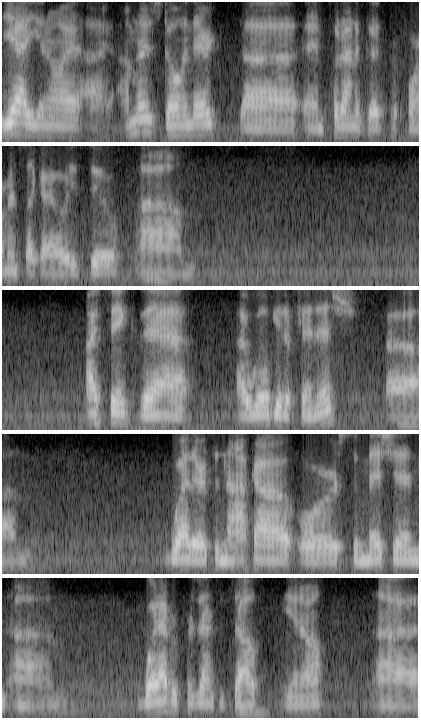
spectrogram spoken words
Yeah, you know, I, I I'm gonna just go in there uh, and put on a good performance like I always do. Um, I think that I will get a finish, um, whether it's a knockout or submission, um, whatever presents itself. You know, uh,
